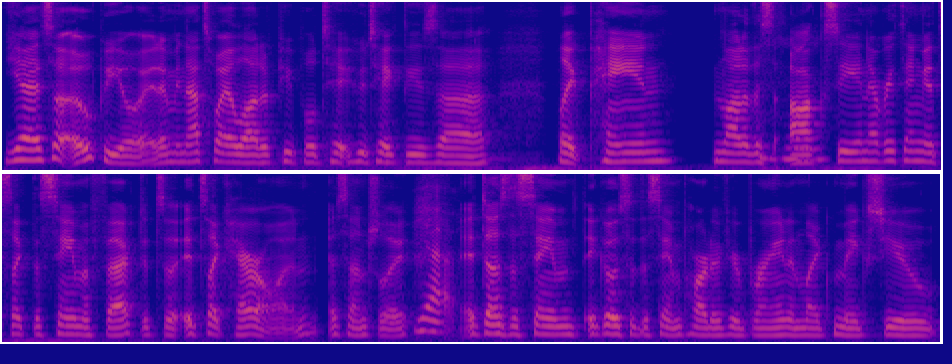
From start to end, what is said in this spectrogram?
Yeah, it's an opioid. I mean, that's why a lot of people ta- who take these uh like pain, a lot of this Mm-hmm. oxy and everything, it's like the same effect. It's a, it's like heroin essentially. yeah It does the same. It goes to the same part of your brain and like makes you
